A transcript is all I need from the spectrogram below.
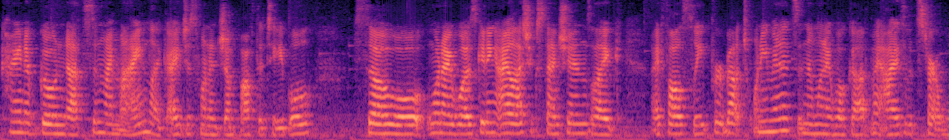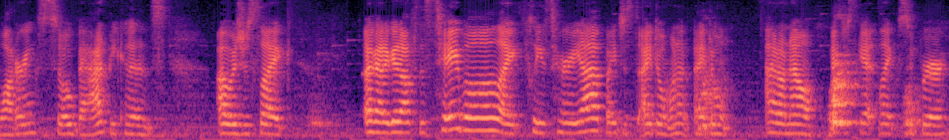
kind of go nuts in my mind. Like I just want to jump off the table. So when I was getting eyelash extensions, like I'd fall asleep for about 20 minutes and then when I woke up, my eyes would start watering so bad because I was just like, I gotta get off this table. Like, please hurry up. I just, I don't want to, I don't I don't know. I just get like super,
